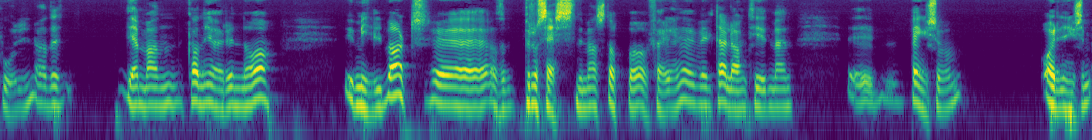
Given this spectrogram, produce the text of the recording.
Polen. Og det, det man kan gjøre nå, umiddelbart. Eh, altså prosessene med å stoppe overføringene vil ta lang tid, men eh, penger som ordninger som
